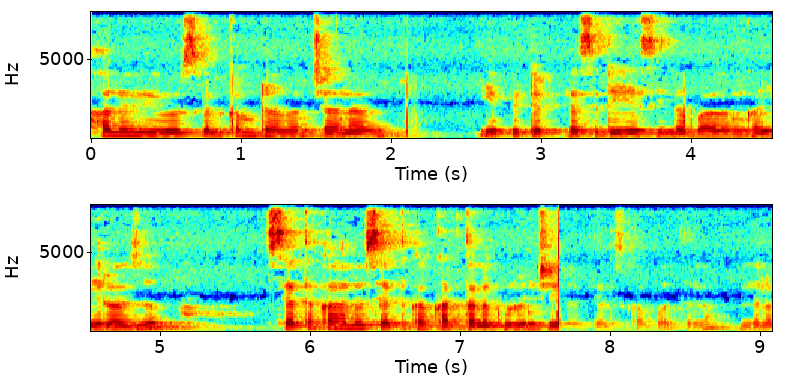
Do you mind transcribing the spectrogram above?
Hello viewers welcome to our channel. ఏపీటెక్ ప్లస్ డిఎస్సిలో భాగంగా ఈరోజు శతకాలు శతక కర్తల గురించి తెలుసుకోబోతున్నాం. ఇందులో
